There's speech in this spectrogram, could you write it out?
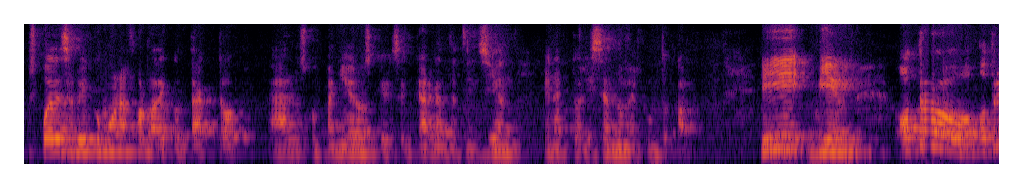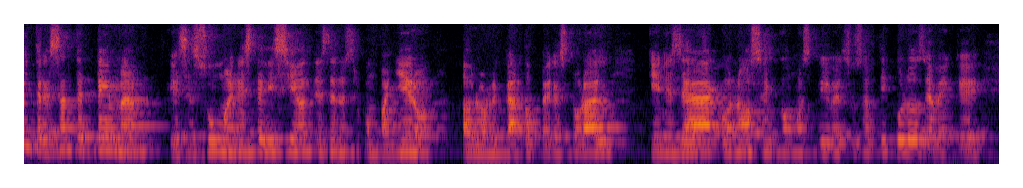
pues puede servir como una forma de contacto a los compañeros que se encargan de atención en actualizandome.com. Y bien, otro, otro interesante tema que se suma en esta edición es de nuestro compañero Pablo Ricardo Pérez Toral, quienes ya conocen cómo escribe sus artículos, ya ven que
